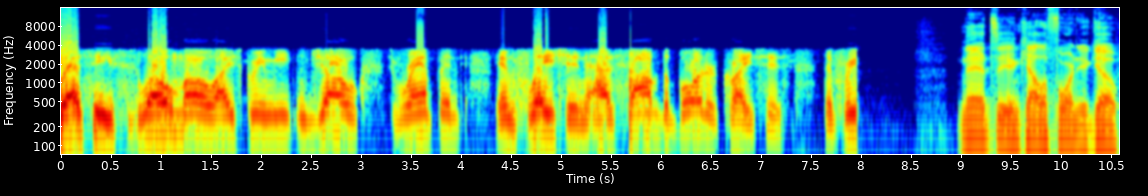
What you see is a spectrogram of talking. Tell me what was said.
Jesse, slow mo, ice cream eating Joe, rampant inflation has solved the border crisis. The free. Nancy in California, go.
